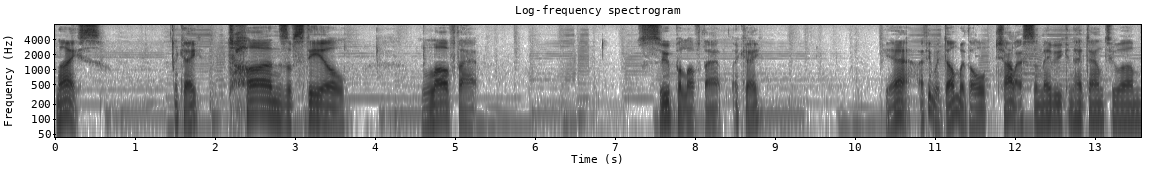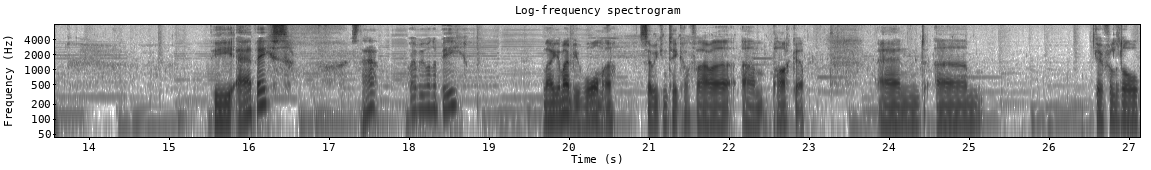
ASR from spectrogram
Nice. Okay, tons of steel. Love that. Super love that. Okay. Yeah, I think we're done with old Chalice, and maybe we can head down to um the airbase. Is that where we want to be? Like it might be warmer, so we can take off our um, parka and um, go for a little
